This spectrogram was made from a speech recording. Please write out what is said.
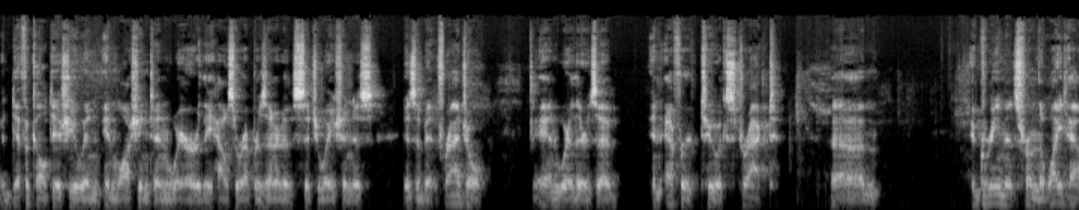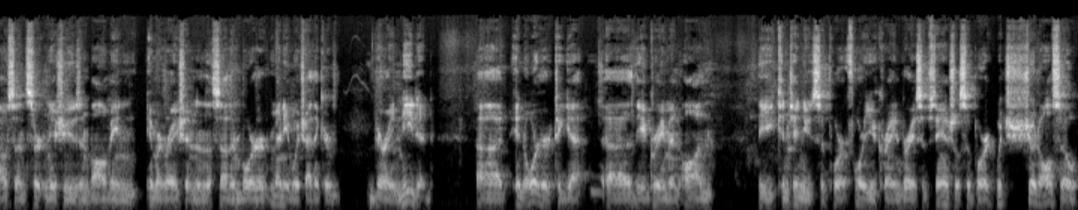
a difficult issue in, in Washington where the House of Representatives situation is is a bit fragile, and where there's a an effort to extract um, agreements from the White House on certain issues involving immigration and the southern border, many of which I think are very needed uh, in order to get uh, the agreement on the continued support for Ukraine, very substantial support, which should also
